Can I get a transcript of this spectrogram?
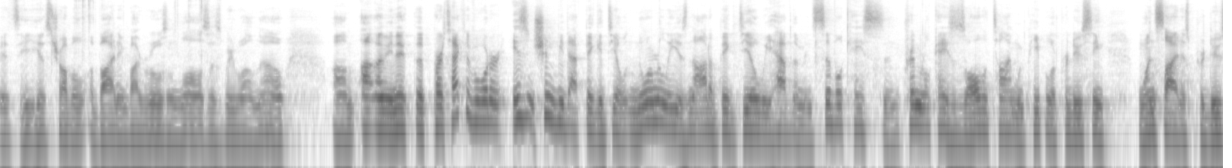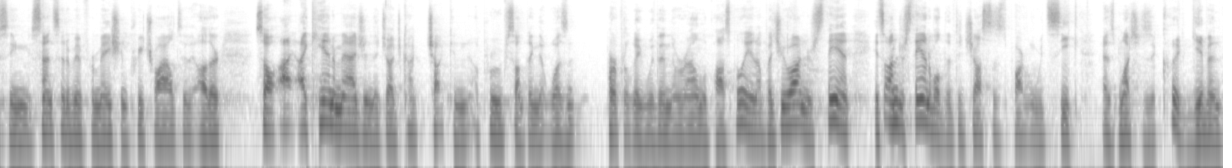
It's, he has trouble abiding by rules and laws, as we well know. Um, I mean, the protective order isn't shouldn't be that big a deal. It normally is not a big deal. We have them in civil cases and criminal cases all the time when people are producing, one side is producing sensitive information pretrial to the other. So I, I can't imagine that Judge Chutkan approve something that wasn't perfectly within the realm of possibility. But you understand, it's understandable that the Justice Department would seek as much as it could, given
